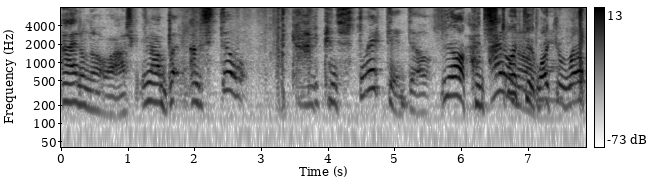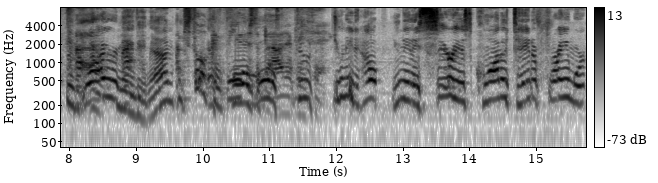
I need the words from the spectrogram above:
I don't know, Oscar. You know, but I'm still constricted, though. Yeah, constricted, know, like man. you're wrapped in I- wire, maybe, man. I'm still And confused about holes. Dude, everything. you need help. You need a serious quantitative framework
